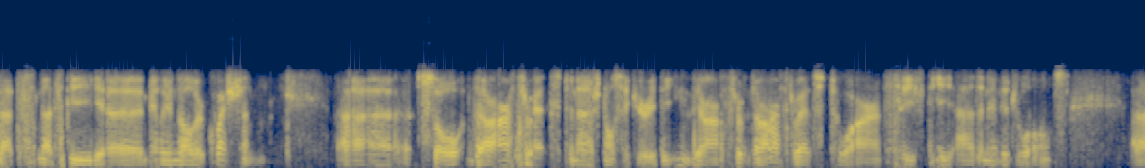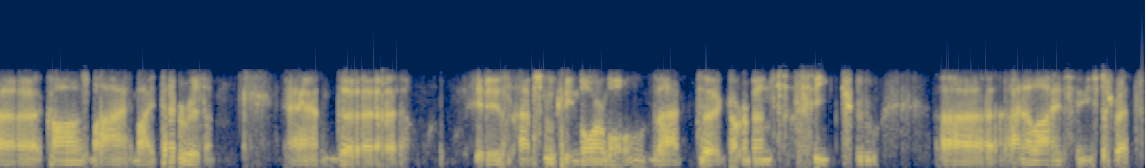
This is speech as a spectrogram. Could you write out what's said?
That's that's the uh, million dollar question. Uh, so there are threats to national security. There are th- there are threats to our safety as individuals uh, caused by by terrorism, and uh, it is absolutely normal that uh, governments seek to uh, analyze these threats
